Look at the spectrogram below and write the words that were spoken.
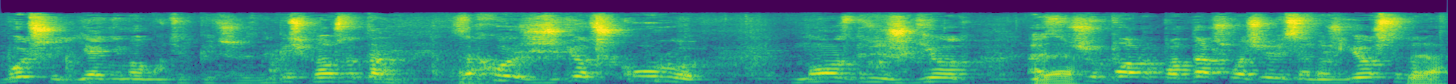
больше я не могу терпеть железные печки, потому что там заходишь, жгет шкуру, ноздри жгет, а Да. если еще пару подашь, вообще весь обожгешься. там.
